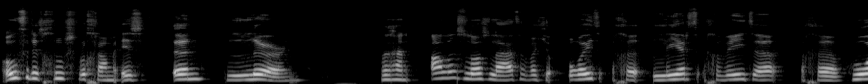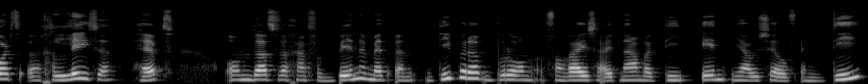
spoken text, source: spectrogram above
over dit groepsprogramma is unlearn. We gaan alles loslaten wat je ooit geleerd, geweten, gehoord, gelezen hebt, omdat we gaan verbinden met een diepere bron van wijsheid, namelijk die in jouzelf. En die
